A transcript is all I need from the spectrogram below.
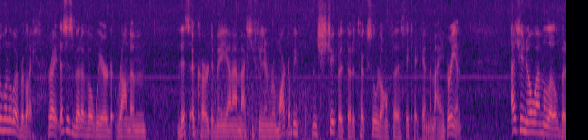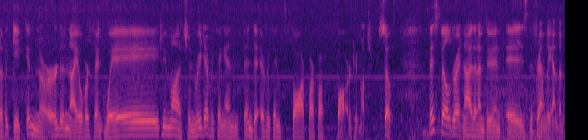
So hello everybody. Right, this is a bit of a weird random this occurred to me and I'm actually feeling remarkably stupid that it took so long for this to kick into my brain. As you know, I'm a little bit of a geek and nerd and I overthink way too much and read everything and into everything far, far, far, far too much. So, this build right now that I'm doing is the friendly ending.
